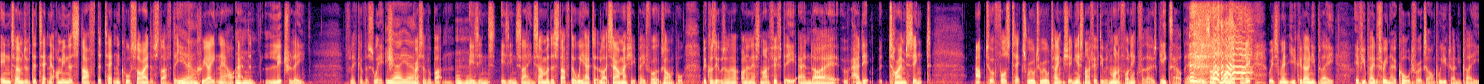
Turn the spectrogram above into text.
in terms of the technical, I mean, the stuff, the technical side of stuff that you Yeah. can create now at the mm-hmm. literally flick of a switch, Yeah, yeah. press of a button mm-hmm. is in, is insane. Some of the stuff that we had to, like Sour Mash EP, for example, because it was on, on an S950 and I had it time synced up to a Fostex reel to reel tape machine. The S950 was monophonic for those geeks out there. It was like monophonic, which meant you could only play, if you played a three note chord, for example, you could only play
